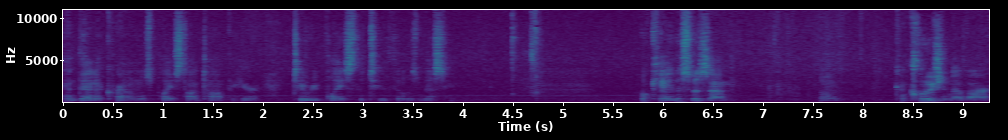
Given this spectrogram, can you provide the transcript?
and then a crown was placed on top of here to replace the tooth that was missing. Okay, this was a, a conclusion of our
